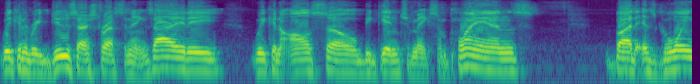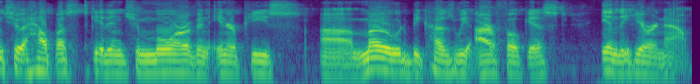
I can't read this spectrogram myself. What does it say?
we can reduce our stress and anxiety. We can also begin to make some plans, but it's going to help us get into more of an inner peace uh, mode because we are focused in the here and now.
